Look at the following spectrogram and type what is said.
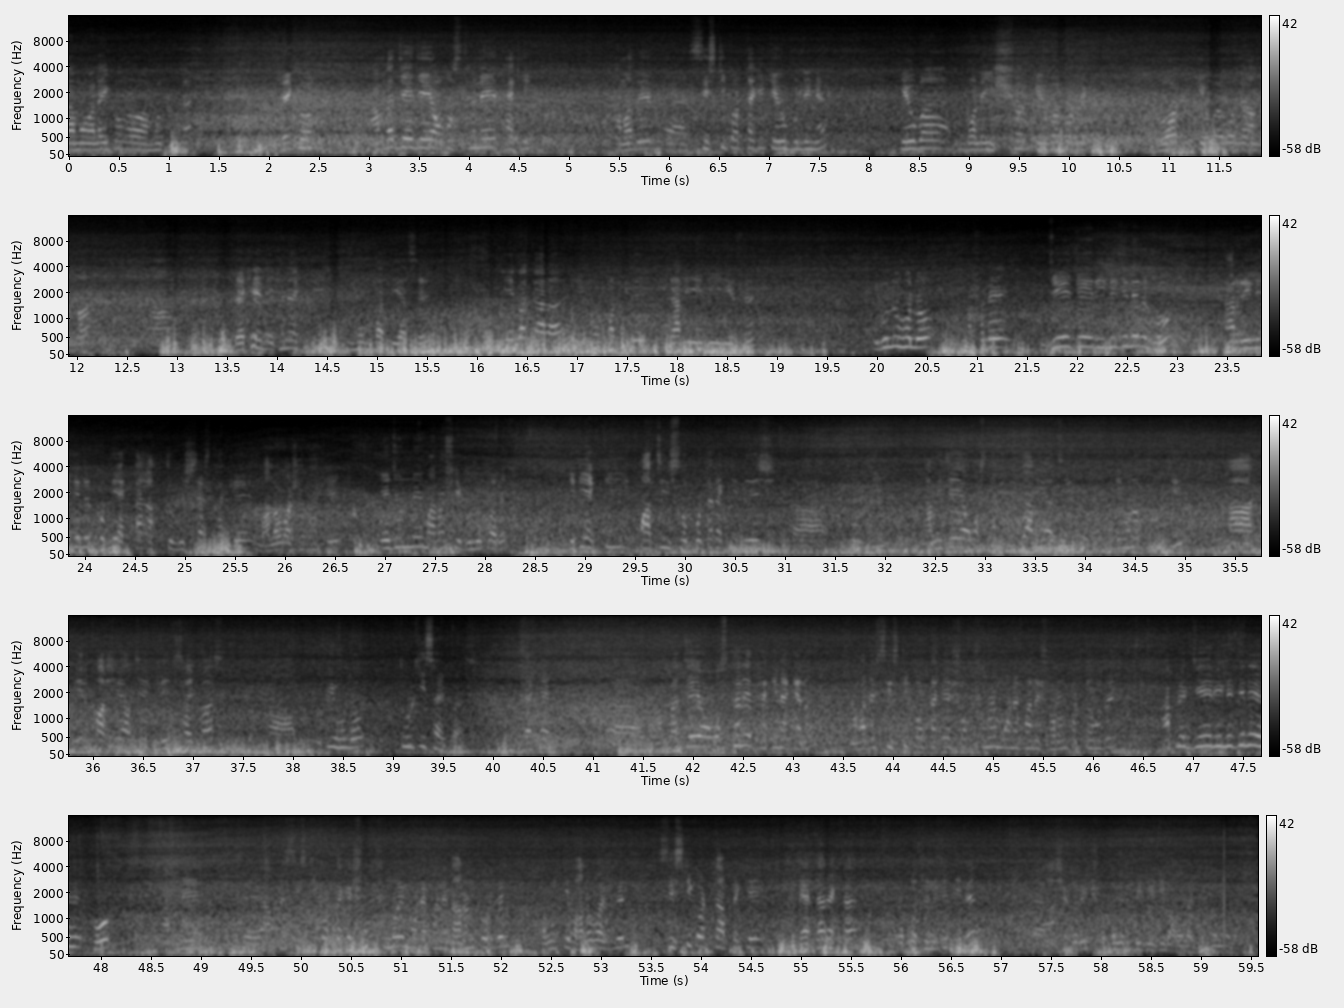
আসসালামু আলাইকুম রহমতুল্লাহ। দেখুন, আমরা যে যে অবস্থানে থাকি, আমাদের সৃষ্টিকর্তাকে কেউ বলি না। কেউ বা বলে ঈশ্বর, কেউ বা বলে গড, কেউ বা বলে আর দেখেন, এখানে একটি মোমবাতি আছে। কে বা কারা এই মোমবাতিকে জ্বালিয়ে দিয়ে গেছে? এগুলো হলো আসলে যে যে রিলিজনের হোক আর রিলিজনের প্রতি একটা আত্মবিশ্বাস থাকে, ভালোবাসা থাকে। এই জন্যে মানুষ এগুলো করে। এটি একটি প্রাচীন সভ্যতার একটি দেশ তুর্কি। আমি যে অবস্থানটিতে দাঁড়িয়ে আছি, এটি হলো তুর্কি। আর এর পাশে আছে গ্রিক সাইপ্রাস এটি হলো তুর্কি সাইপ্রাস। দেখেন আমরা যে অবস্থানে থাকি না কেন, আমাদের সৃষ্টিকর্তাকে সবসময় মনে প্রাণে স্মরণ করতে হবে। আপনি যে রিলিজনে হোক, আপনি আপনার সৃষ্টিকর্তাকে সবসময় মনে প্রাণে ধারণ করবেন, এমনকি ভালোবাসবেন। সৃষ্টিকর্তা আপনাকে বেটার একটা অপরচুনিটি দিবেন। আশা করি সকলের ভিডিওটি ভালো লাগবে। ধন্যবাদ।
